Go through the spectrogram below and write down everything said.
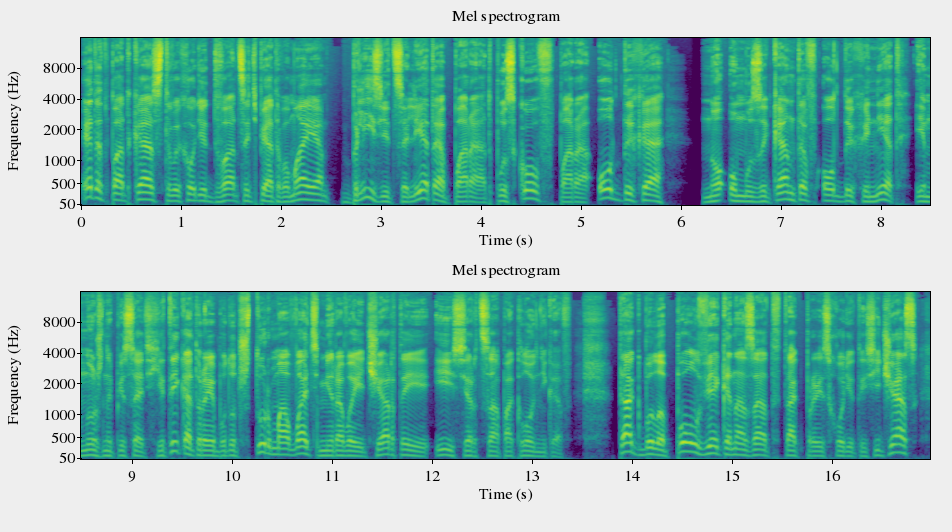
Этот подкаст выходит 25 мая, близится лето, пора отпусков, пора отдыха, но у музыкантов отдыха нет, им нужно писать хиты, которые будут штурмовать мировые чарты и сердца поклонников. Так было полвека назад, так происходит и сейчас —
